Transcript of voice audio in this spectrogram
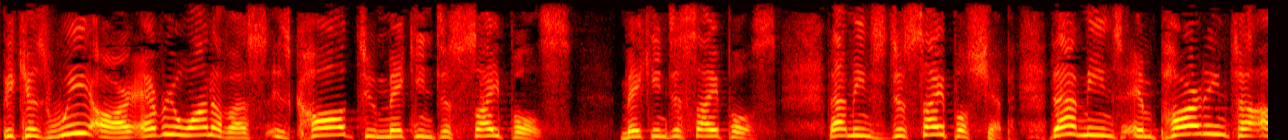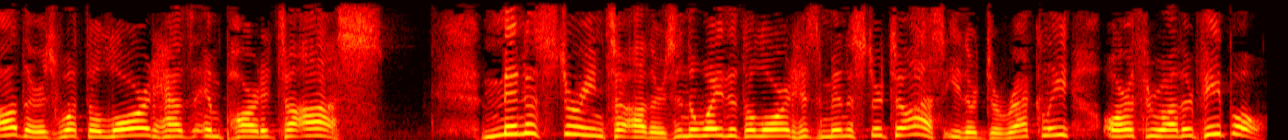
Because we are, every one of us, is called to making disciples. Making disciples. That means discipleship. That means imparting to others what the Lord has imparted to us ministering to others in the way that the Lord has ministered to us, either directly or through other people.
